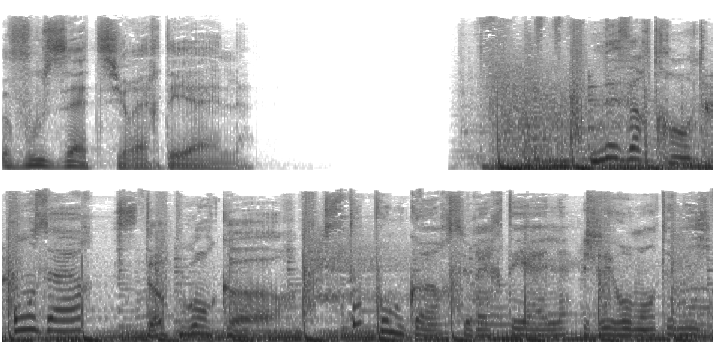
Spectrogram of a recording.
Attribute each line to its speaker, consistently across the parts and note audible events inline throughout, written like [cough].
Speaker 1: vous êtes sur RTL.
Speaker 2: 9h30, 11h.
Speaker 1: Stop ou encore?
Speaker 2: Stop ou encore sur RTL. Jérôme Anthony.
